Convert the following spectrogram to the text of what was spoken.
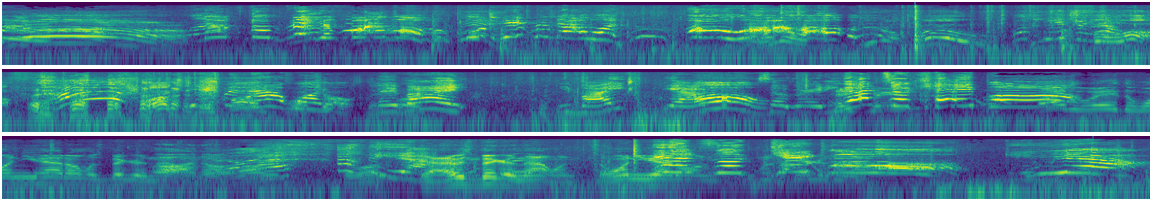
Yeah. That's the biggest one of all. We're keeping that one. Oh, You wow. don't, you don't, oh, he just keeping fell that off. Watch it, they keeping bite. that Watch one. out. They bite. You bite? Yeah. Oh. So, Grady. Hey, That's Grady. a By the way, the one you had on was bigger than that. Oh, I know. It was. yeah. Yeah, it was bigger than that one. The one you had on It's was a bigger than that. Yeah.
